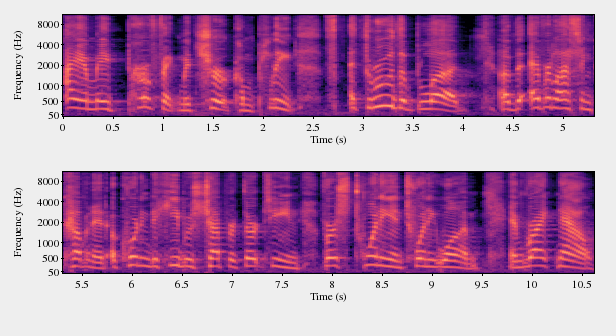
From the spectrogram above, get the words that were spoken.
I am made perfect, mature, complete through the blood of the everlasting covenant, according to Hebrews chapter 13, verse 20 and 21. And right now,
